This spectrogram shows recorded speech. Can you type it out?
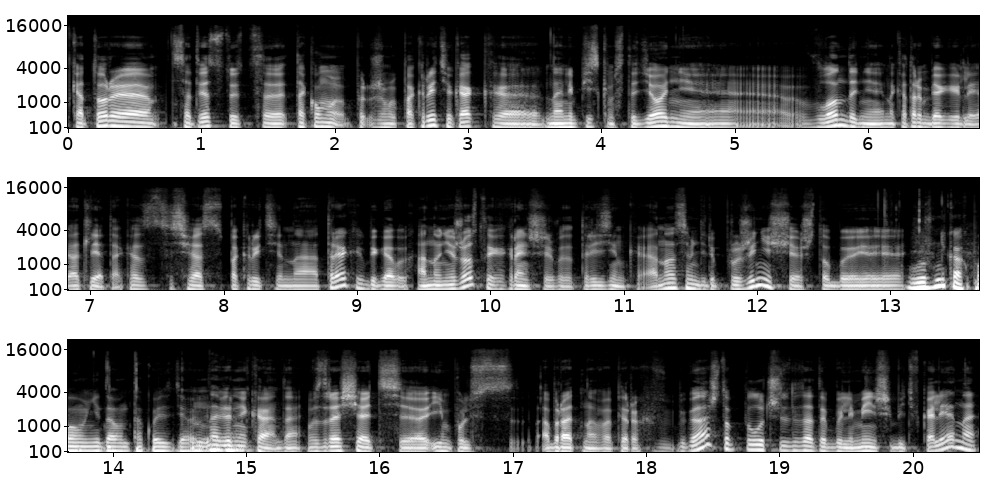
которое соответствует э, такому же покрытию, как э, на Олимпийском стадионе э, в Лондоне, на котором бегали атлеты. Оказывается, сейчас покрытие на треках беговых, оно не жесткое, как раньше, вот эта резинка, оно на самом деле пружинящее, что чтобы... В Лужниках, по-моему, недавно такое сделали. Наверняка, да. Возвращать э, импульс обратно, во-первых, в бегуна, чтобы лучшие результаты были, меньше бить в колено.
